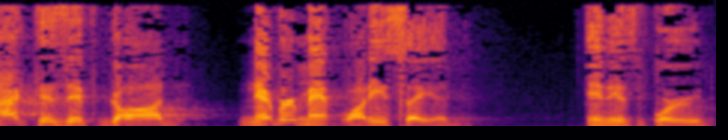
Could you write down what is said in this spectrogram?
act as if God never meant what he said in his word,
